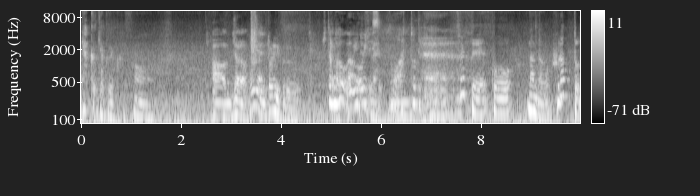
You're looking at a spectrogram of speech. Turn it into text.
逆。逆逆。ああじゃあ本屋に取りに来る人の方が多いですね。もう圧倒的にそれってこうなんだろうフラッと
